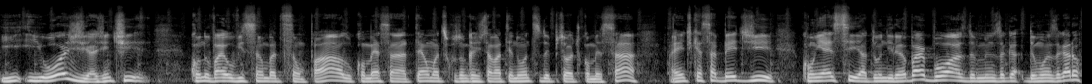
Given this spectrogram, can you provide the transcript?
E, e hoje a gente, quando vai ouvir samba de São Paulo, começa até uma discussão que a gente estava tendo antes do episódio começar, a gente quer saber de. Conhece a Dona Barbosa, Demônios da, Garou,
